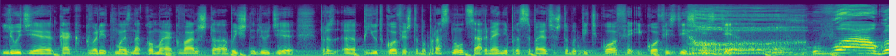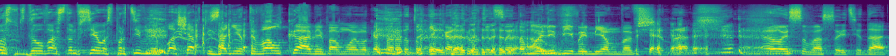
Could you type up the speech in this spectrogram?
люди, как говорит мой знакомый Агван, что обычно люди э, пьют кофе, чтобы проснуться, армяне просыпаются, чтобы пить кофе, и кофе здесь везде. Вау, господи, да у вас там все спортивные площадки заняты волками, по-моему, которые на турниках крутятся. Это мой любимый мем вообще, да. Ой, с ума сойти, да.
